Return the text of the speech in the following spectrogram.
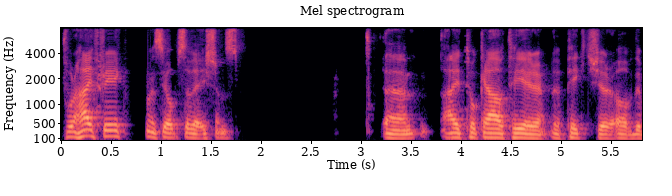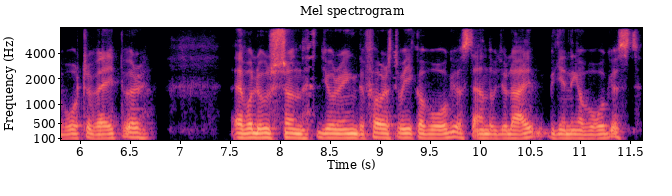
for high frequency observations, um, I took out here a picture of the water vapor evolution during the first week of August, end of July, beginning of August.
